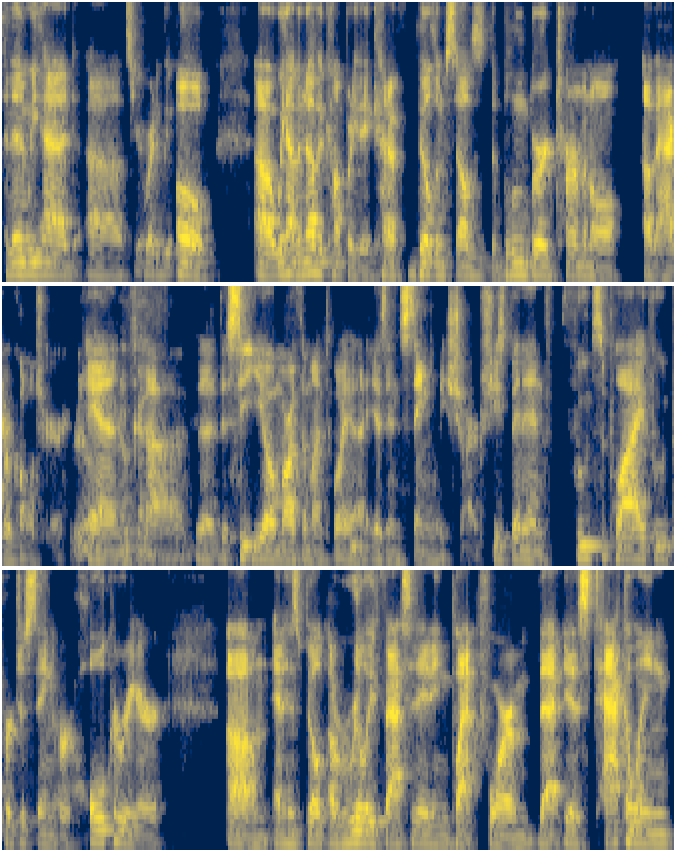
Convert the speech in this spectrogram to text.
and then we had, uh, let's see, where did we, oh, uh, we have another company that kind of build themselves the Bloomberg terminal of agriculture. Really? And okay. uh, the, the CEO, Martha Montoya, is insanely sharp. She's been in food supply, food purchasing her whole career um, and has built a really fascinating platform that is tackling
